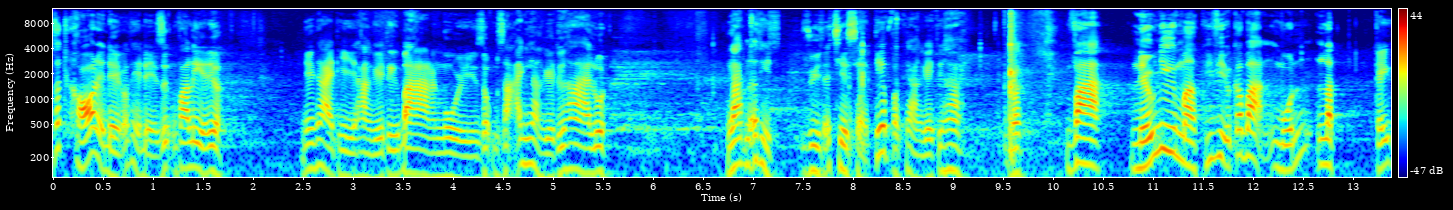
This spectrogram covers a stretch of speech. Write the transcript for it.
rất khó để để có thể để dựng vali được. Như thế này thì hàng ghế thứ ba là ngồi rộng rãi như hàng ghế thứ hai luôn. Lát nữa thì Duy sẽ chia sẻ tiếp vào cái hàng ghế thứ hai. Vâng. Và nếu như mà quý vị và các bạn muốn lật cái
